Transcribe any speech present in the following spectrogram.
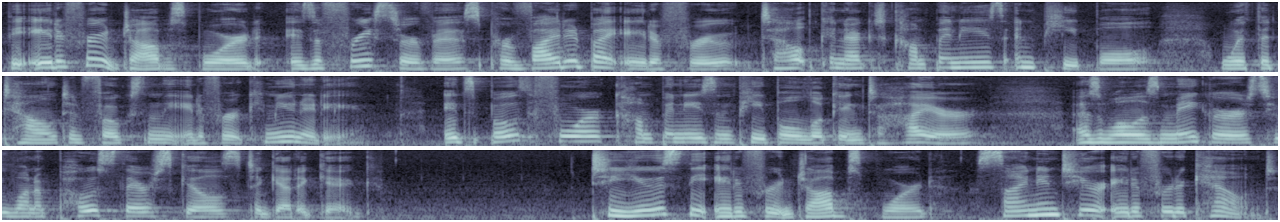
The Adafruit Jobs Board is a free service provided by Adafruit to help connect companies and people with the talented folks in the Adafruit community. It's both for companies and people looking to hire, as well as makers who want to post their skills to get a gig. To use the Adafruit Jobs Board, sign into your Adafruit account.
